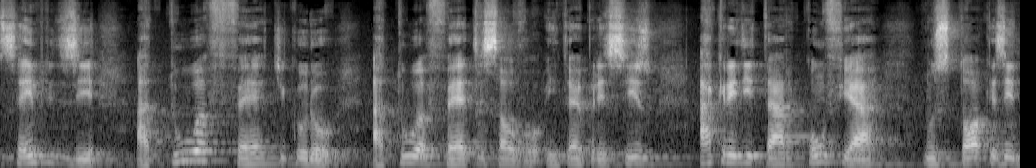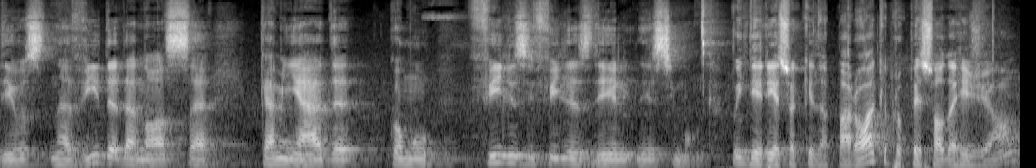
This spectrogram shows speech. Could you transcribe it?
sempre dizia: "A tua fé te curou, a tua fé te salvou". Então é preciso acreditar, confiar nos toques de Deus na vida da nossa caminhada como filhos e filhas dele nesse mundo. O endereço aqui da paróquia para o pessoal da região?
